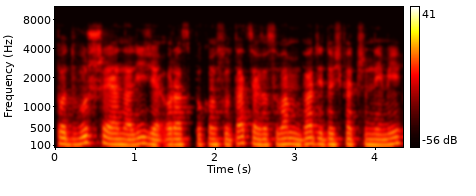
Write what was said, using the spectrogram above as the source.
Po dłuższej analizie oraz po konsultacjach z osobami bardziej doświadczonymi,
